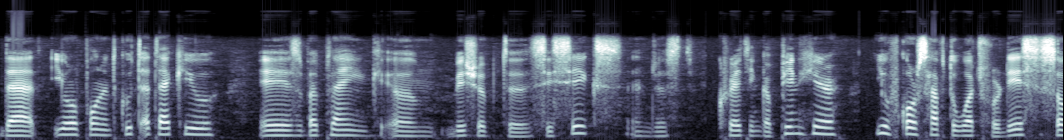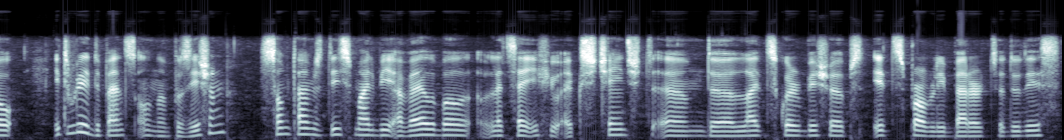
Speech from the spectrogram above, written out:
that your opponent could attack you is by playing um, bishop to c6 and just creating a pin here you of course have to watch for this so it really depends on the position Sometimes this might be available, let's say if you exchanged um, the light square bishops, it's probably better to do this.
